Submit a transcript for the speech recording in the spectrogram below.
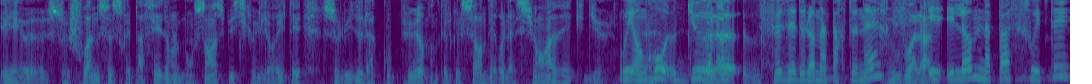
et euh, ce choix ne se serait pas fait dans le bon sens, puisqu'il aurait été celui de la coupure, en quelque sorte, des relations avec Dieu. Oui, en gros, Dieu euh, faisait de l'homme un partenaire, voilà. et, l'homme n'a pas souhaité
